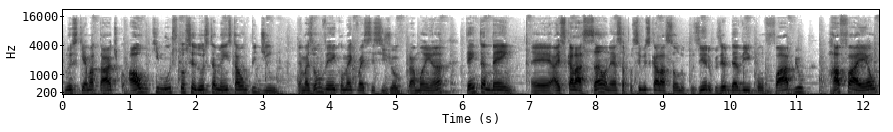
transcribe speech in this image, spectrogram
no esquema tático, algo que muitos torcedores também estavam pedindo. Né? Mas vamos ver como é que vai ser esse jogo para amanhã. Tem também é, a escalação, né? Essa possível escalação do Cruzeiro. O Cruzeiro deve ir com Fábio, Rafael,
